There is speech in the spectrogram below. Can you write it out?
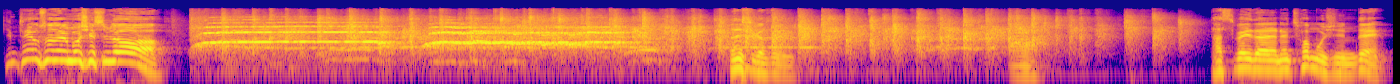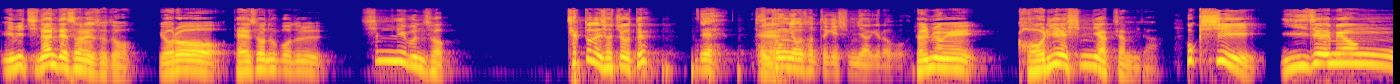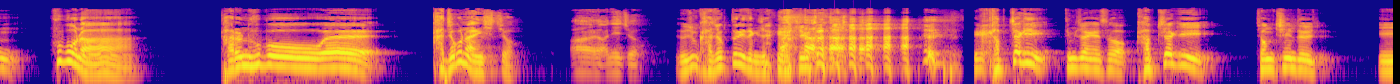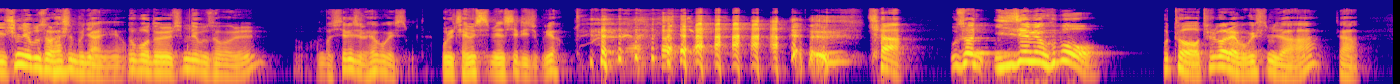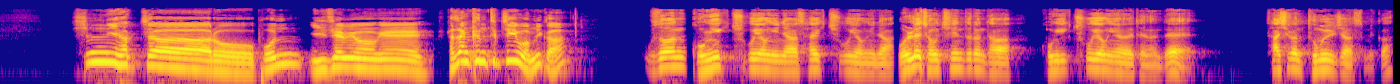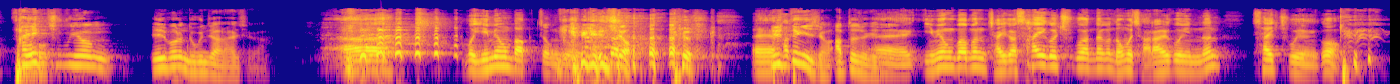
김태형 소장님 모시겠습니다. 안녕하십니까, 선생님. 아, 다스베이다는 처음 모시는데 이미 지난 대선에서도 여러 대선 후보들 심리 분석 책도 내셨죠, 그때? 네. 대통령 선택의 심리학이라고. 별명이 거리의 심리학자입니다. 혹시 이재명 후보나 다른 후보의 가족은 아니시죠? 아, 아니죠. 요즘 가족들이 등장해가지고. 그러니까 갑자기 등장해서 갑자기 정치인들 이 심리 분석을 하신 분이 아니에요. 후보들 심리 분석을 한번 시리즈로 해보겠습니다. 오늘 재밌으면 시리즈고요. 자, 우선 이재명 후보부터 출발해 보겠습니다. 자, 심리학자로 본 이재명의 가장 큰 특징이 뭡니까? 우선 공익 추구형이냐 사익 추구형이냐. 원래 정치인들은 다 공익 추구형이어야 되는데 사실은 드물지 않습니까? 사익 추구형 1번은 누군지 알아요, 제가. 뭐 이명박 정도. 그렇죠. 예, 1등이죠. 압도적인. 예, 이명박은 자기가 사익을 추구한다는 걸 너무 잘 알고 있는 사익 추구형이고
